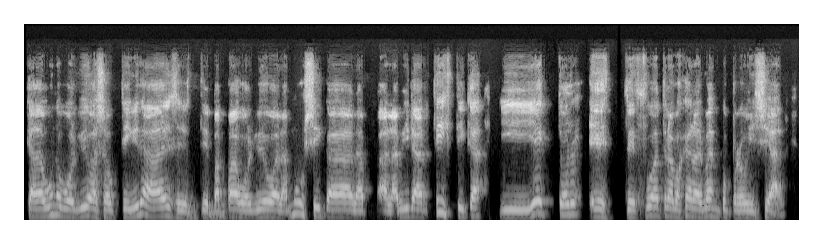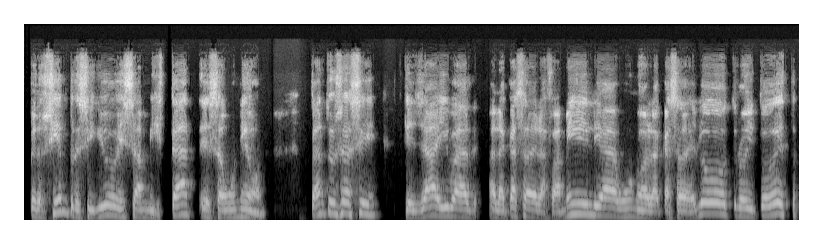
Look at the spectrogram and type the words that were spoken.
cada uno volvió a sus actividades, este, papá volvió a la música, a la, vida artística y Héctor este, fue a trabajar al Banco Provincial, pero siempre siguió esa amistad, esa unión. Tanto es así que ya iba a la casa de la familia, uno a la casa del otro y todo esto.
